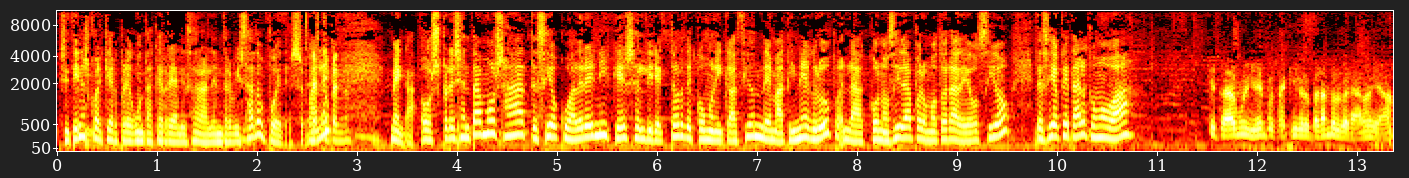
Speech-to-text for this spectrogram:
Si tienes cualquier pregunta que realizar al entrevistado, puedes, ¿vale? Venga, os presentamos a Teceo Cuadreni, que es el director de comunicación de Matiné Group, la conocida promotora de ocio. Teceo, ¿qué tal? ¿Cómo va? ¿Qué tal? Muy bien, pues aquí preparando el verano ya.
